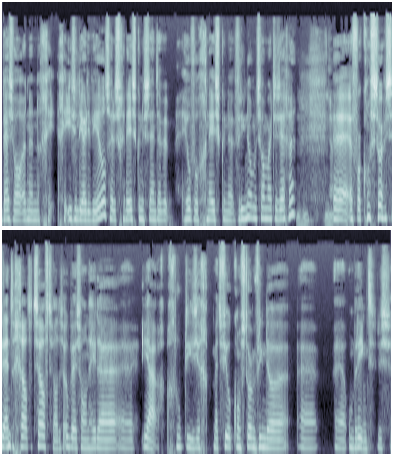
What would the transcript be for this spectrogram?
best wel een, een ge geïsoleerde wereld. Dus geneeskundestudenten hebben heel veel geneeskunde vrienden, om het zo maar te zeggen. Mm -hmm. ja. uh, en voor consortiumstudenten geldt hetzelfde wel. Dus ook best wel een hele uh, ja, groep die zich met veel consortiumvrienden uh, omringt. Dus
